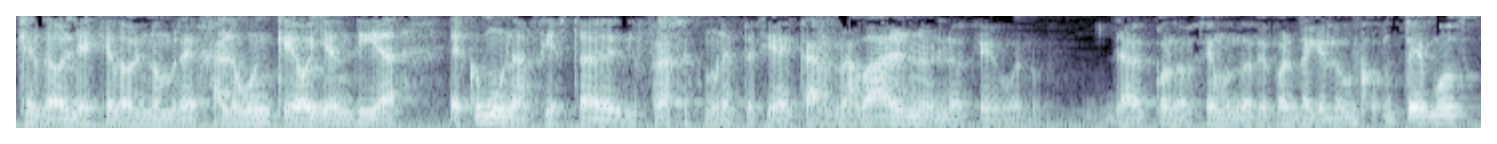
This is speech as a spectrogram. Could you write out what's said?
quedó, le quedó el nombre de Halloween que hoy en día es como una fiesta de disfraces, como una especie de carnaval, en lo que bueno, ya conocemos, no hace falta que lo contemos,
